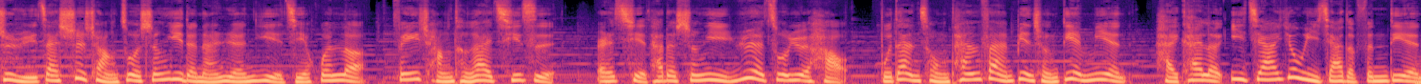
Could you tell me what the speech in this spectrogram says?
至于在市场做生意的男人也结婚了，非常疼爱妻子，而且他的生意越做越好。不但从摊贩变成店面，还开了一家又一家的分店。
